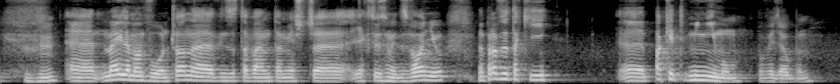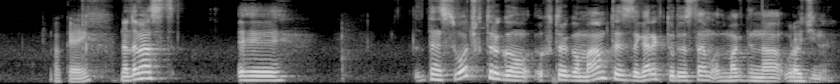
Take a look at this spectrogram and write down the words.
e, maile mam wyłączone, więc dostawałem tam jeszcze, jak ktoś z mnie dzwonił. Naprawdę taki e, pakiet minimum, powiedziałbym. Okej. Natomiast yy, ten Swatch, którego, którego mam, to jest zegarek, który dostałem od Magdy na urodziny.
